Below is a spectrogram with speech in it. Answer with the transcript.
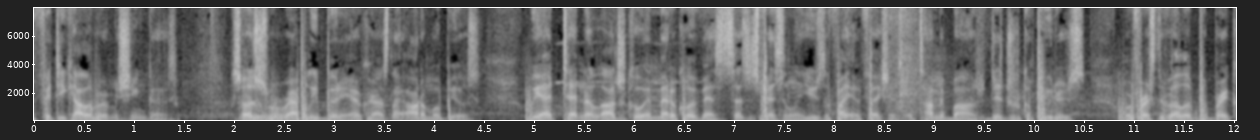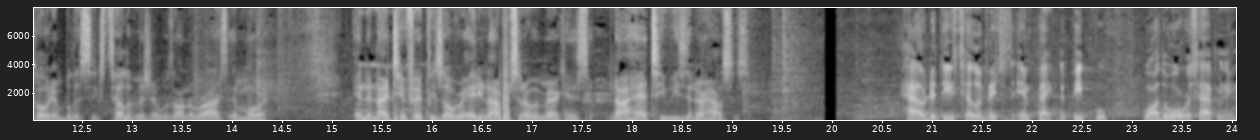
50 caliber machine guns. Soldiers were rapidly building aircrafts like automobiles. We had technological and medical advances such as penicillin used to fight infections. Atomic bombs, digital computers were first developed to break code and ballistics. Television was on the rise, and more. In the 1950s, over 89% of Americans now had TVs in their houses. How did these televisions impact the people while the war was happening?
